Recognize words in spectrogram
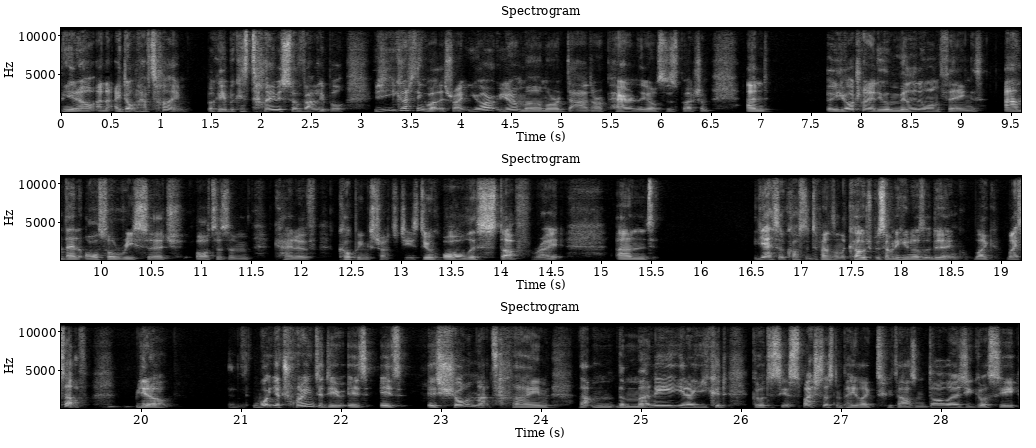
you know, and I don't have time. Okay, because time is so valuable. You, you got to think about this, right? You're you're a mom or a dad or a parent in the autism spectrum, and uh, you're trying to do a million and one things and then also research autism kind of coping strategies, doing all this stuff, right? And yes, of course, it depends on the coach, but somebody who knows what they're doing, like myself, you know, what you're trying to do is is is shorten that time that the money you know you could go to see a specialist and pay like $2000 you go see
